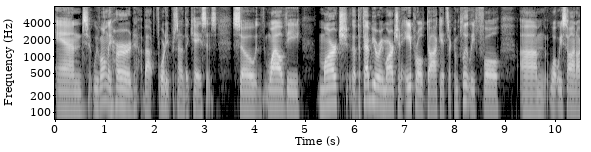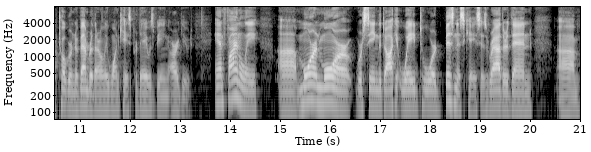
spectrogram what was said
and we've only heard about 40% of the cases. So while the March, the February, March, and April dockets are completely full, um, what we saw in October and November, that only one case per day was being argued. And finally, uh, more and more, we're seeing the docket weighed toward business cases rather than um,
